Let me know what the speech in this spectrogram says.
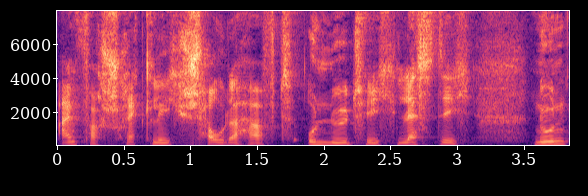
Einfach schrecklich, schauderhaft, unnötig, lästig. Nun,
